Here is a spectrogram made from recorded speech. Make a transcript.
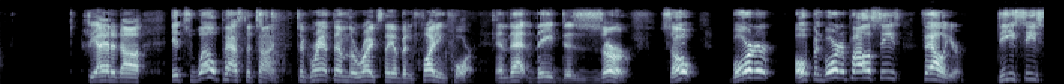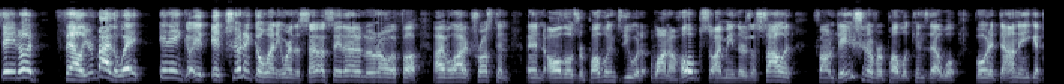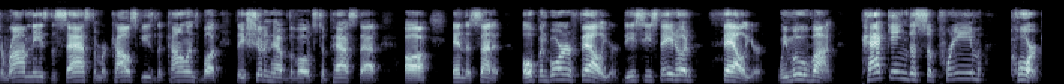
She added, uh, it's well past the time to grant them the rights they have been fighting for and that they deserve. So, border, open border policies, failure. DC statehood, failure. And by the way, it ain't go, it, it shouldn't go anywhere in the Senate. I say that I don't know if uh, I have a lot of trust in in all those Republicans. You would want to hope so. I mean, there's a solid foundation of Republicans that will vote it down. And you get the Romneys, the Sasse, the Murkowskis, the Collins, but they shouldn't have the votes to pass that uh, in the Senate. Open border failure. DC statehood failure. We move on. Packing the Supreme Court.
